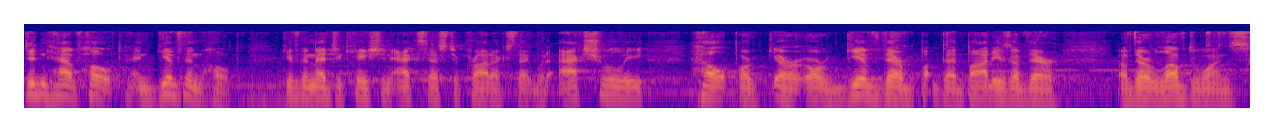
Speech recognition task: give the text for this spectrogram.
didn't have hope and give them hope, give them education, access to products that would actually help or, or, or give their, the bodies of their, of their loved ones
